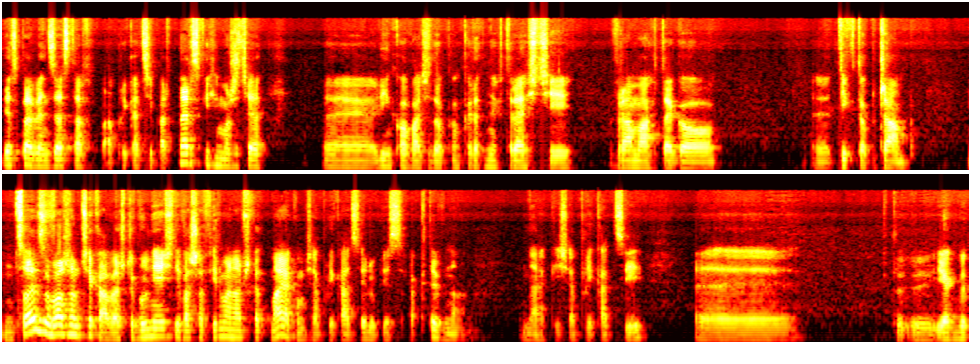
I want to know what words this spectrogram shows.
Jest pewien zestaw aplikacji partnerskich i możecie linkować do konkretnych treści w ramach tego TikTok Jump. Co jest uważam ciekawe, szczególnie jeśli wasza firma na przykład ma jakąś aplikację lub jest aktywna na jakiejś aplikacji, e, jakby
